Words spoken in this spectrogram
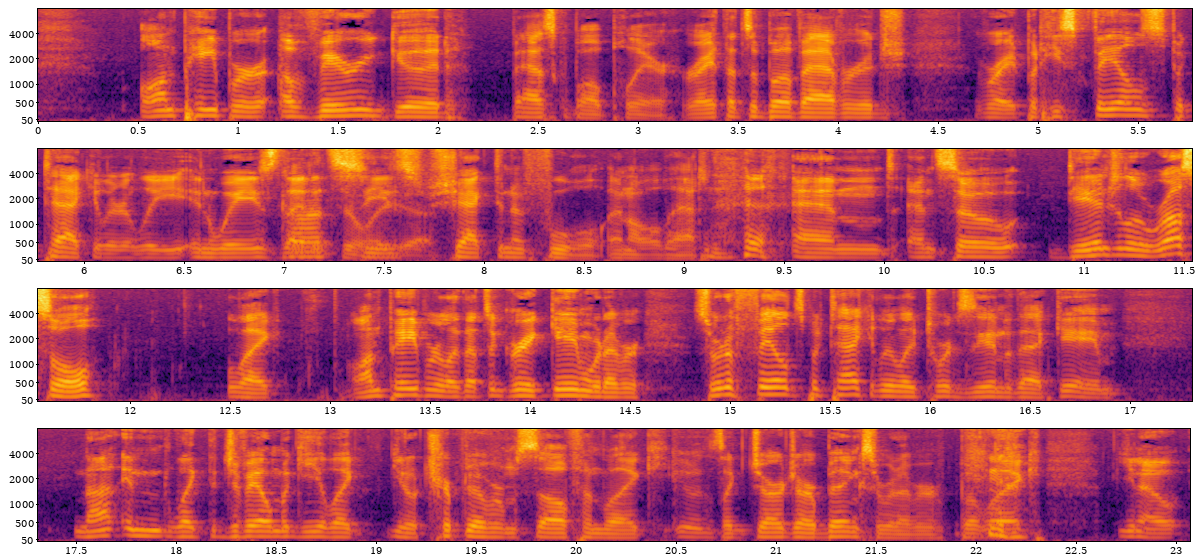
On paper, a very good basketball player, right? That's above average, right? But he's failed spectacularly in ways that it's, Constantly, he's yeah. Shaqtin' a fool and all that. and and so D'Angelo Russell, like on paper, like that's a great game or whatever, sort of failed spectacularly towards the end of that game. Not in like the JaVale McGee like you know tripped over himself and like it was like Jar Jar Binks or whatever, but like you know.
